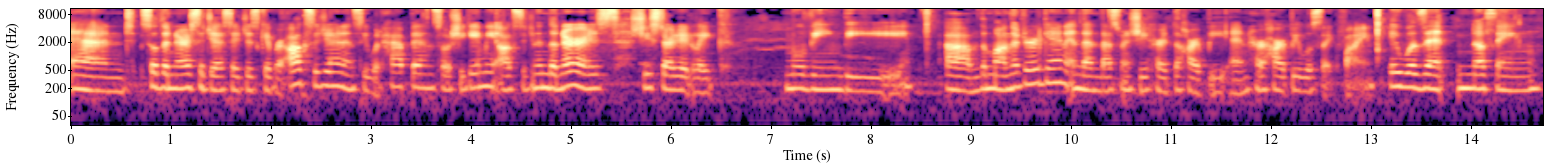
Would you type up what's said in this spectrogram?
And so the nurse suggested just give her oxygen and see what happens. So she gave me oxygen. And the nurse, she started like moving the um, the monitor again and then that's when she heard the heartbeat and her heartbeat was like fine it wasn't nothing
